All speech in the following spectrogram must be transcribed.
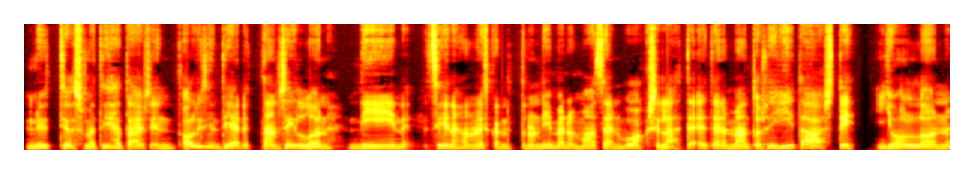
nyt, jos mä tietäisin, olisin tiennyt tämän silloin, niin siinähän olisi kannattanut nimenomaan sen vuoksi lähteä etenemään tosi hitaasti, jolloin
